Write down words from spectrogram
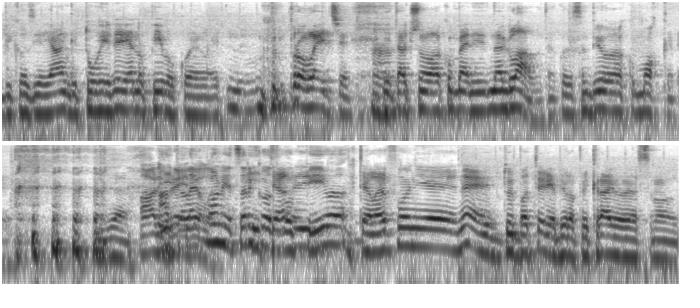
Because je Young, tu ide jedno pivo koje le, proleće i tačno ovako meni na glavu, tako da sam bio ovako mokar. da. Ali A vredelo. telefon je crkao te- zbog piva. i Telefon je, ne, tu je baterija bila pri kraju, ja sam ono,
